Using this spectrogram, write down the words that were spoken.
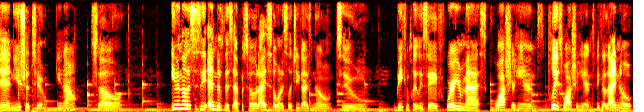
And you should too, you know? So even though this is the end of this episode, I still want to let you guys know to be completely safe. Wear your mask, wash your hands. Please wash your hands because I know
